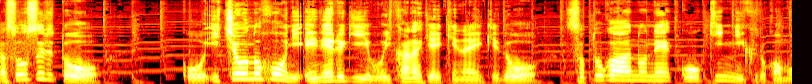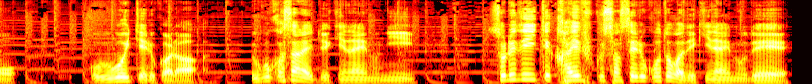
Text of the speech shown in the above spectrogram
だそうするとこう胃腸の方にエネルギーをいかなきゃいけないけど外側のねこう筋肉とかもこう動いてるから動かさないといけないのにそれでいて回復させることができないので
